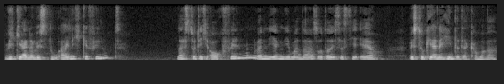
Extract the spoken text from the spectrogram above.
Wie gerne bist du eigentlich gefilmt? Lässt du dich auch filmen, wenn irgendjemand da ist, oder ist es dir eher, bist du gerne hinter der Kamera?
